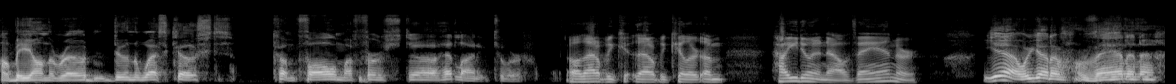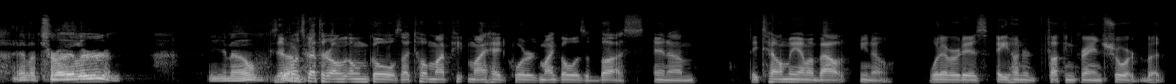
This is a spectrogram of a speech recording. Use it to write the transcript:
I'll be on the road and doing the West Coast come fall. My first uh, headlining tour. Oh, that'll be that'll be killer. Um, how you doing it now? Van or? Yeah, we got a, a van and a and a trailer, and you know, Because everyone's got their own, own goals. I told my my headquarters my goal is a bus, and um, they tell me I'm about you know whatever it is, eight hundred fucking grand short. But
